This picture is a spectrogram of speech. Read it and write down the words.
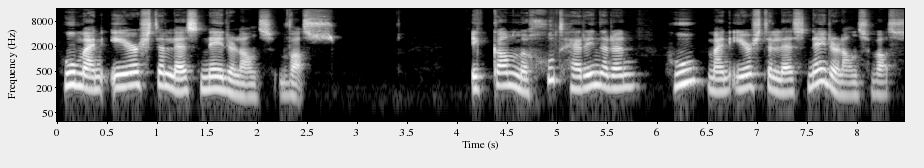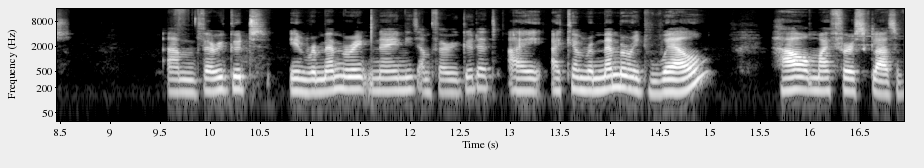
hoe mijn eerste les Nederlands was. Ik kan me goed herinneren hoe mijn eerste les Nederlands was. I'm very good in remembering. Nee, niet I'm very good at. I, I can remember it well. How my first class of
